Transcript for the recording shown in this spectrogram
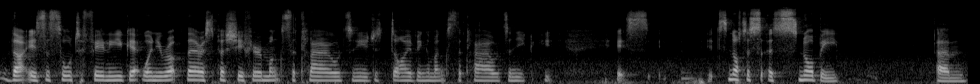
that is the sort of feeling you get when you're up there, especially if you're amongst the clouds and you're just diving amongst the clouds and you, you it's it's not a, a snobby um,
